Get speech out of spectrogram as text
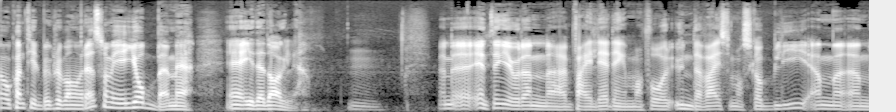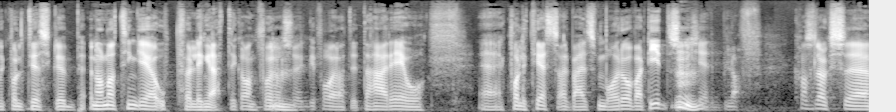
og kan tilby klubbene våre, som vi jobber med uh, i det daglige. Mm. Men En ting er jo den uh, veiledningen man får underveis om man skal bli en, en kvalitetsklubb. En annen ting er oppfølging i etterkant for mm. å sørge for at dette her er jo eh, kvalitetsarbeid som varer over tid, som ikke er et blaff. Hva slags eh,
